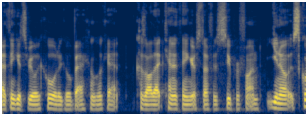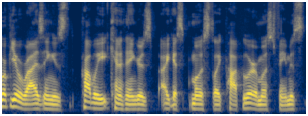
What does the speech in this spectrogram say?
I think it's really cool to go back and look at because all that Kenneth Anger stuff is super fun. You know, Scorpio Rising is probably Kenneth Anger's, I guess, most like popular or most famous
